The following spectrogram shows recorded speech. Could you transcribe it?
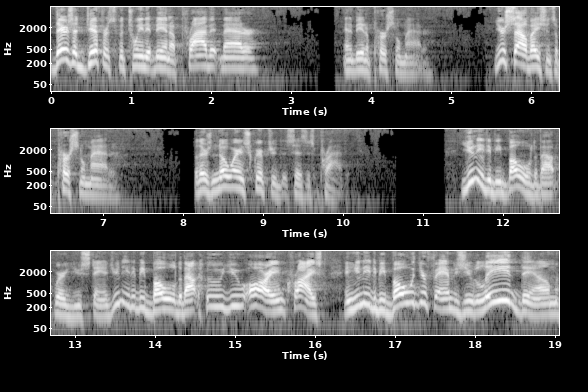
there's a difference between it being a private matter and it being a personal matter. Your salvation is a personal matter, but there's nowhere in Scripture that says it's private. You need to be bold about where you stand. You need to be bold about who you are in Christ. And you need to be bold with your families. You lead them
